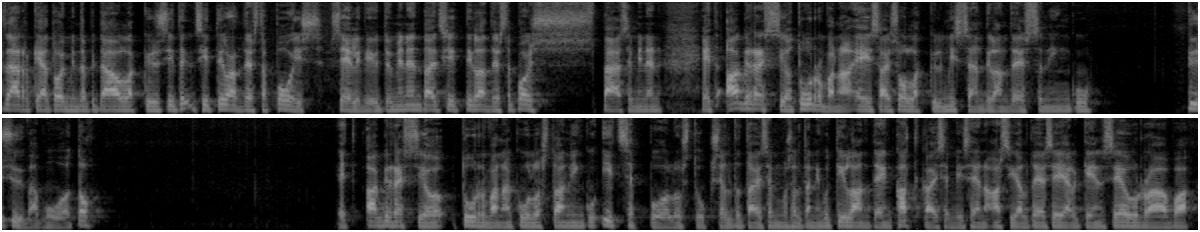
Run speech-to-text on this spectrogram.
tärkeä toiminta pitää olla kyllä siitä, siitä tilanteesta pois selviytyminen tai siitä tilanteesta pois pääseminen, että aggressio turvana ei saisi olla kyllä missään tilanteessa niin kuin pysyvä muoto, että aggressio turvana kuulostaa niin kuin itsepuolustukselta tai semmoiselta niin kuin tilanteen katkaisemiseen asialta ja sen jälkeen seuraava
